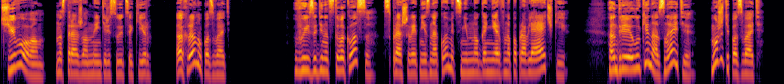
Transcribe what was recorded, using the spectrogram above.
«Чего вам?» — настороженно интересуется Кир. «Охрану позвать?» «Вы из одиннадцатого класса?» — спрашивает незнакомец, немного нервно поправляя очки. «Андрея Лукина знаете? Можете позвать?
